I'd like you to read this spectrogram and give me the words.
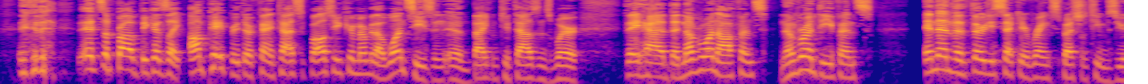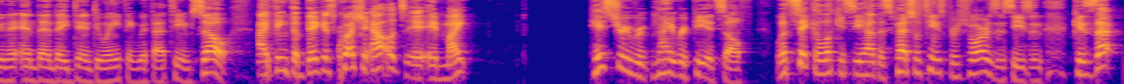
it's a problem because like on paper they're fantastic, but also you can remember that one season uh, back in 2000s where they had the number one offense, number one defense, and then the 32nd ranked special teams unit, and then they didn't do anything with that team. So I think the biggest question, Alex, it, it might history re- might repeat itself. Let's take a look and see how the special teams performs this season, because that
